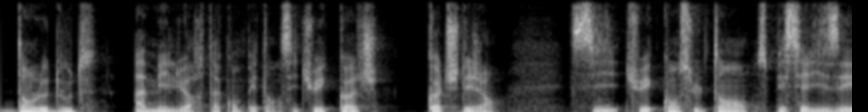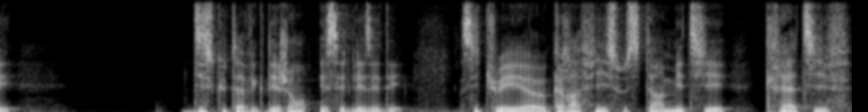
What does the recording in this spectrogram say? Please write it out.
Dans le doute, améliore ta compétence. Si tu es coach, coach des gens. Si tu es consultant spécialisé, discute avec des gens, essaie de les aider. Si tu es euh, graphiste ou si tu as un métier créatif,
